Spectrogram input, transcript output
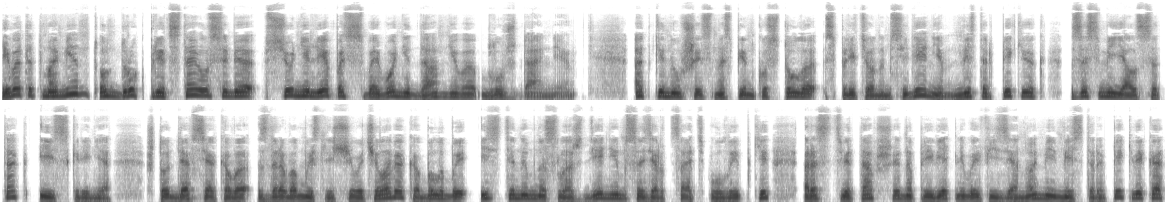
И в этот момент он вдруг представил себе всю нелепость своего недавнего блуждания. Откинувшись на спинку стула с плетеным сиденьем, мистер Пиквик засмеялся так искренне, что для всякого здравомыслящего человека было бы истинным наслаждением созерцать улыбки, расцветавшие на приветливой физиономии мистера Пиквика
